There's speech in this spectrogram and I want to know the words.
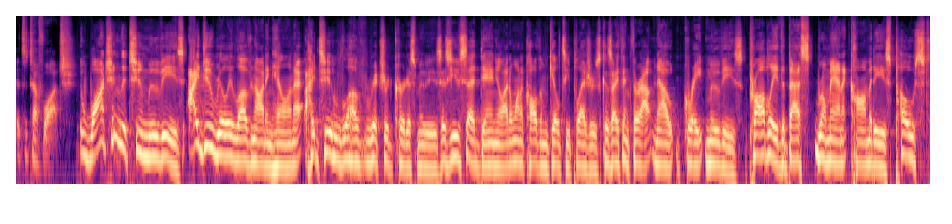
It's a tough watch. watching the two movies, I do really love Notting Hill and I, I do love Richard Curtis movies. As you said, Daniel, I don't want to call them guilty pleasures because I think they're out and out great movies. Probably the best romantic comedies post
